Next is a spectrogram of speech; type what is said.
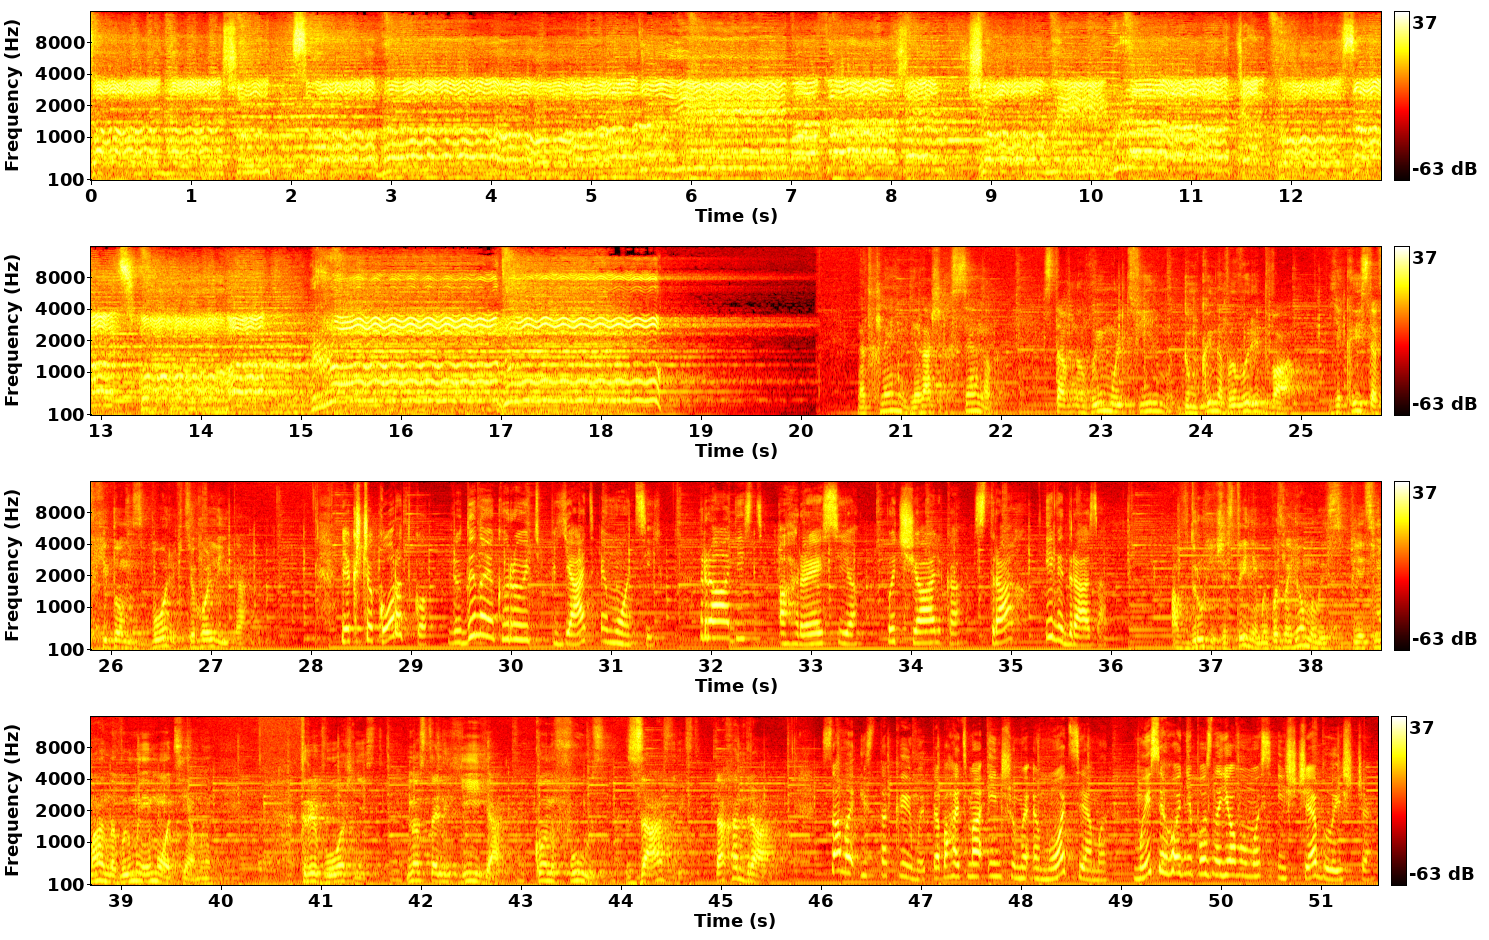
за нашу свободу і покажем, що ми браття козацького роду. Натхненням для наших сценок став новий мультфільм Думки на виворі 2», який став хідом зборів цього літа. Якщо коротко, людиною керують 5 емоцій: радість, агресія, печалька, страх і відраза. А в другій частині ми познайомились з п'ятьма новими емоціями: тривожність, ностальгія, конфуз, заздрість та хандра. Саме із такими та багатьма іншими емоціями ми сьогодні познайомимось іще ближче.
